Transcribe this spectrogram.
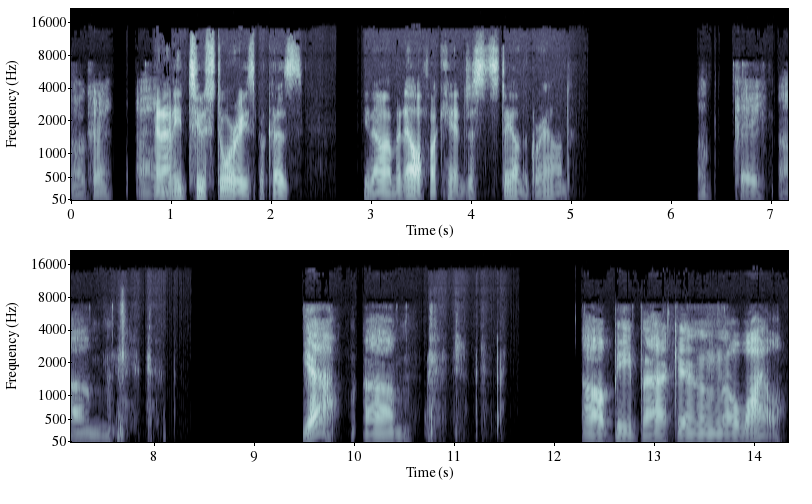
Okay. and I Um, need two stories because, you know, I'm an elf. I can't just stay on the ground. Okay. Um, yeah. Um, I'll be back in a while.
